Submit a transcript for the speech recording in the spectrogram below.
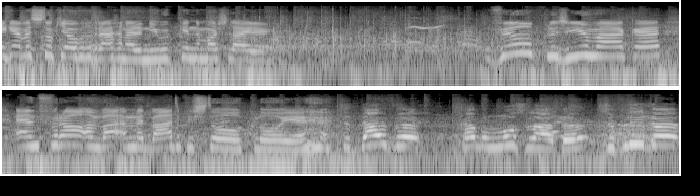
Ik heb het stokje overgedragen naar de nieuwe kindermarsleider. Veel plezier maken en vooral wa- met waterpistool klooien. De duiven gaan we loslaten. Ze vliegen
